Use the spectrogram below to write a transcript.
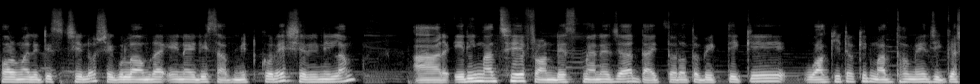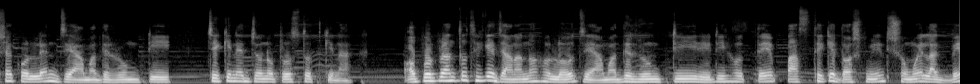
ফর্মালিটিস ছিল সেগুলো আমরা এনআইডি সাবমিট করে সেরে নিলাম। আর এরই মাঝে ফ্রন্ট ডেস্ক ম্যানেজার দায়িত্বরত ব্যক্তিকে ওয়াকিটকির মাধ্যমে জিজ্ঞাসা করলেন যে আমাদের রুমটি চেক ইনের জন্য প্রস্তুত কিনা অপর প্রান্ত থেকে জানানো হলো যে আমাদের রুমটি রেডি হতে পাঁচ থেকে দশ মিনিট সময় লাগবে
